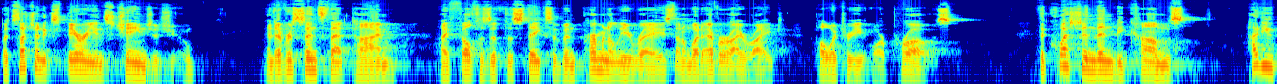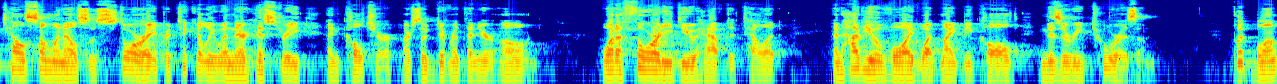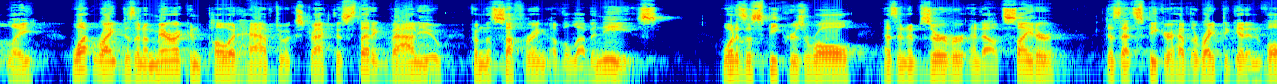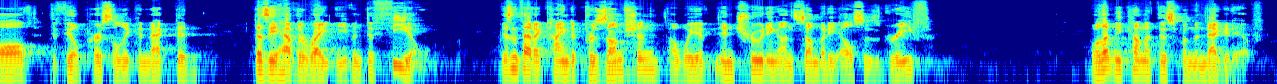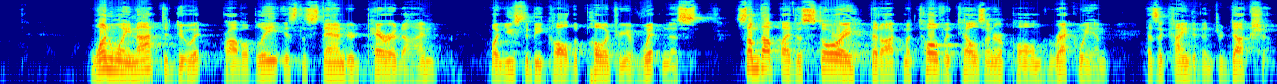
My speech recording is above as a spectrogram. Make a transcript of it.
But such an experience changes you, and ever since that time, I felt as if the stakes have been permanently raised on whatever I write, poetry or prose. The question then becomes, how do you tell someone else's story, particularly when their history and culture are so different than your own? What authority do you have to tell it? And how do you avoid what might be called misery tourism? Put bluntly, what right does an American poet have to extract aesthetic value from the suffering of the Lebanese? What is a speaker's role as an observer and outsider? Does that speaker have the right to get involved, to feel personally connected, does he have the right even to feel? Isn't that a kind of presumption, a way of intruding on somebody else's grief? Well, let me come at this from the negative. One way not to do it, probably, is the standard paradigm, what used to be called the poetry of witness, summed up by the story that Akhmatova tells in her poem Requiem as a kind of introduction.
